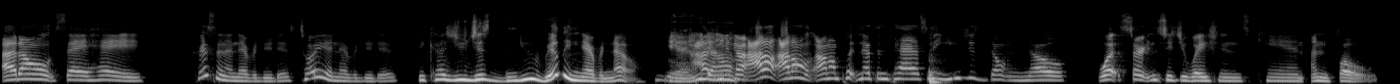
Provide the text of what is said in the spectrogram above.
I don't say, hey, Kristen will never do this. Toya never do this because you just you really never know. Yeah, you, I, don't. you know, I don't. I don't. I don't put nothing past me. You just don't know what certain situations can unfold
